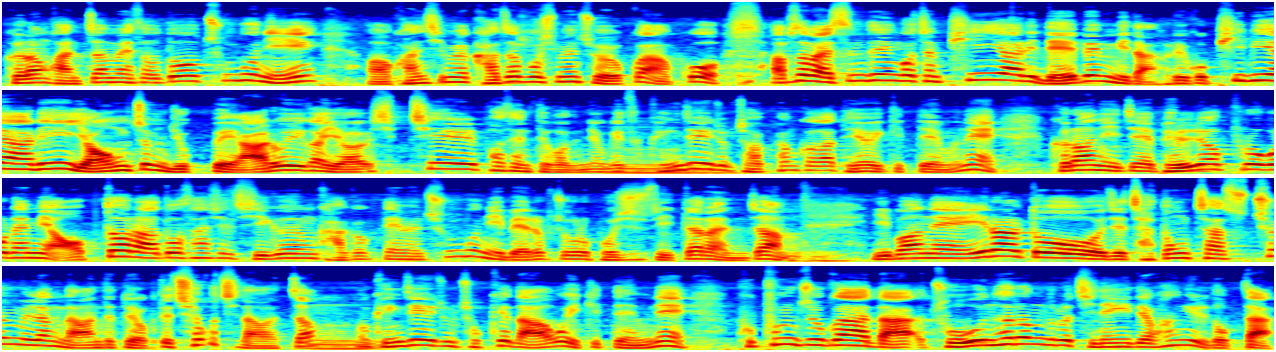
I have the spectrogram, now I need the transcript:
그런 관점에서도 충분히 어, 관심을 가져보시면 좋을 것 같고 앞서 말씀드린 것처럼 PER이 4배입니다. 그리고 PBR이 0.6배, ROE가 17%거든요. 그래서 음. 굉장히 좀 저평가가 되어 있기 때문에 그런 이제 밸류업 프로그램이 없더라도 사실 지금 가격대면 충분히 매력적으로 보실 수 있다라는 점. 음. 이번에 1월 또 이제 자동차 수출 물량 나왔는데 또 역대 최고치 나왔죠. 음. 어, 굉장히 좀 좋게 나오고 있기 때문에 부품주가 나, 좋은 흐름으로 진행이 될 확률이 높다.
